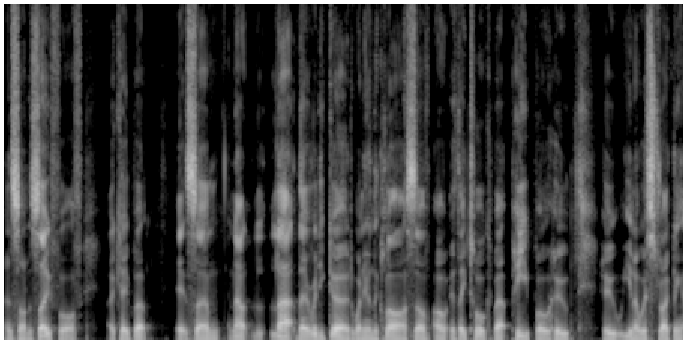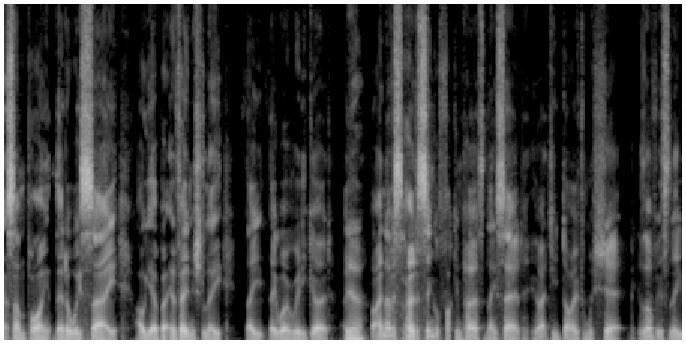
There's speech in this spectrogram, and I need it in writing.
and so on and so forth. Okay, but it's um now that they're really good when you're in the class of, of if they talk about people who who you know were struggling at some point they'd always say oh yeah but eventually they they were really good Yeah. but I never heard a single fucking person they said who actually dived and was shit because obviously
